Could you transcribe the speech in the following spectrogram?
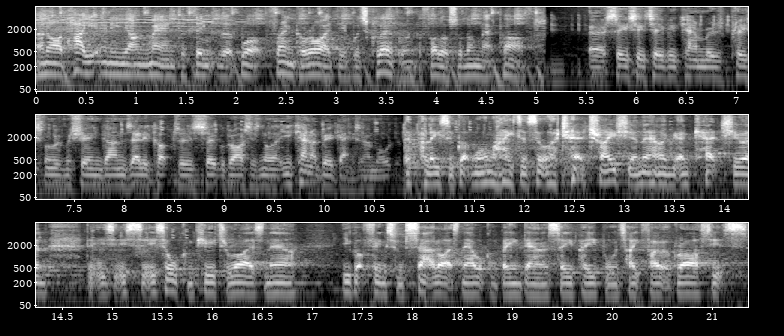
And I'd hate any young man to think that what Frank or I did was clever and to follow us along that path. Uh, CCTV cameras, policemen with machine guns, helicopters, supergrasses and all that. You cannot be a gangster no more. The police have got more money to sort of trace you now and, and catch you and it's, it's, it's all computerised now. You've got things from satellites now that can beam down and see people and take photographs. It's,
